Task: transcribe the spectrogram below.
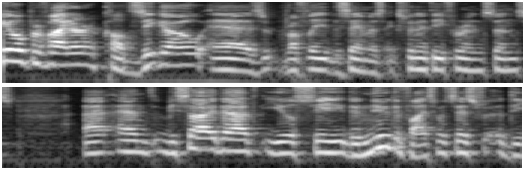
cable provider called Ziggo as roughly the same as Xfinity for instance. Uh, and beside that you'll see the new device which is the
